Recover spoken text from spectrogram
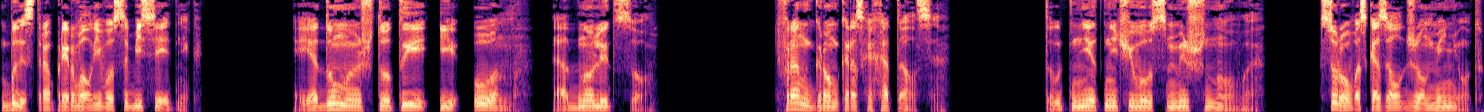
Быстро прервал его собеседник. Я думаю, что ты и он — одно лицо. Франк громко расхохотался. «Тут нет ничего смешного», — сурово сказал Джон Минют.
